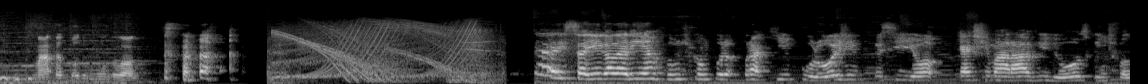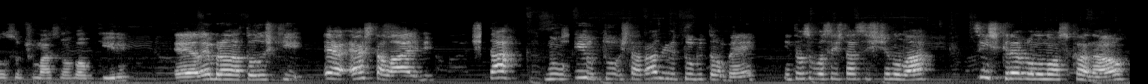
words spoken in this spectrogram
Mata todo mundo logo. É isso aí, galerinha. Vamos ficando por, por aqui por hoje. Esse cast maravilhoso que a gente falou sobre o Shumatsu no Valkyrie. É, lembrando a todos que é, esta live está no YouTube, estará no YouTube também. Então, se você está assistindo lá, se inscreva no nosso canal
